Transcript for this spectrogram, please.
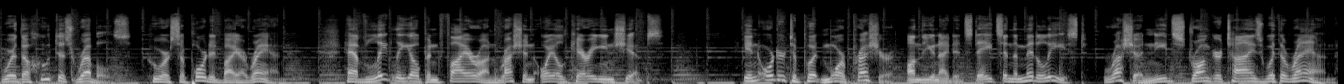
where the Houthis rebels, who are supported by Iran, have lately opened fire on Russian oil-carrying ships. In order to put more pressure on the United States in the Middle East, Russia needs stronger ties with Iran.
